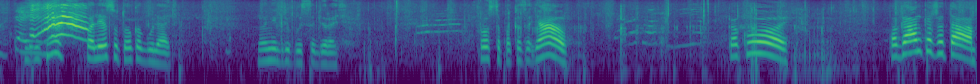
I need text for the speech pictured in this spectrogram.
С по лесу только гулять, но не грибы собирать. Просто показать. Ау! Какой? Поганка же там.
